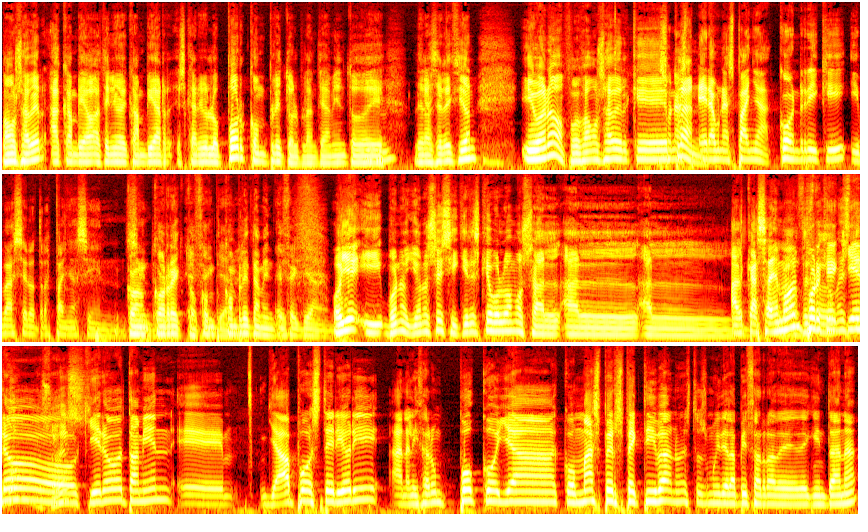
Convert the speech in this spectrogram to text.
Vamos a ver, ha cambiado, ha tenido que cambiar Escariolo por completo el planteamiento de, de la selección. Y bueno, pues vamos a ver qué una- plan. Era una España con Ricky y va a ser otra España sin. Con- correcto, com- completamente. Efectivamente. Oye, y bueno, yo no sé si quieres que volvamos al. Al, al, Al Casaemón, porque doméstico, quiero, es. quiero también, eh, ya a posteriori, analizar un poco ya con más perspectiva, ¿no? Esto es muy de la pizarra de, de Quintana.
